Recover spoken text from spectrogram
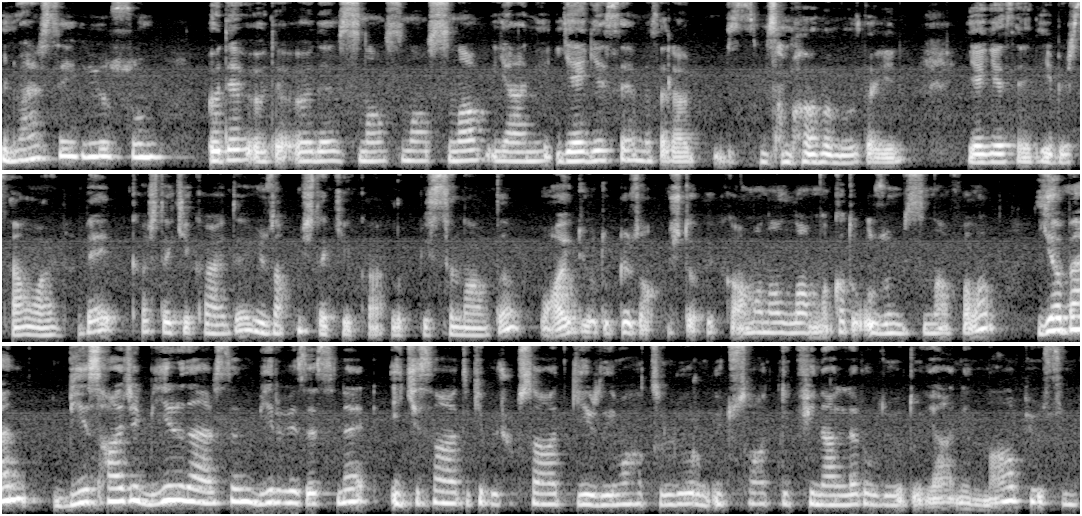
üniversiteye gidiyorsun ödev ödev ödev sınav sınav sınav yani YGS mesela bizim zamanımızda yine YGS diye bir sınav vardı ve kaç dakikaydı 160 dakikalık bir sınavdı vay diyorduk 160 dakika aman Allah'ım ne kadar uzun bir sınav falan ya ben bir sadece bir dersin bir vizesine 2 saat, 2,5 saat girdiğimi hatırlıyorum. 3 saatlik finaller oluyordu. Yani ne yapıyorsunuz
